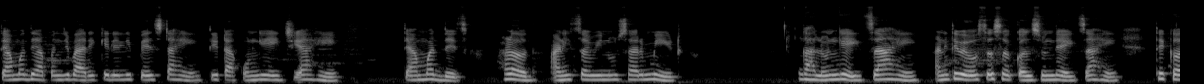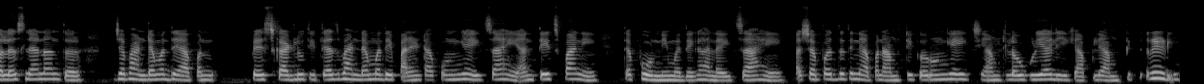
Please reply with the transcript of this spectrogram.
त्यामध्ये आपण जी बारीक केलेली पेस्ट आहे ती टाकून घ्यायची आहे. त्यामध्येच हळद आणि चवीनुसार मीठ घालून घ्यायचं आहे आणि ते व्यवस्थित असं कलसून द्यायचं आहे. ते कलसल्यानंतर ज्या भांड्यामध्ये आपण पेस्ट काढली होती त्याच भांड्यामध्ये पाणी टाकून घ्यायचं आहे आणि तेच पाणी त्या फोडणीमध्ये घालायचं आहे. अशा पद्धतीने आपण आमटी करून घ्यायची. आमटीला उकळी आली की आपली आमटी रेडी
